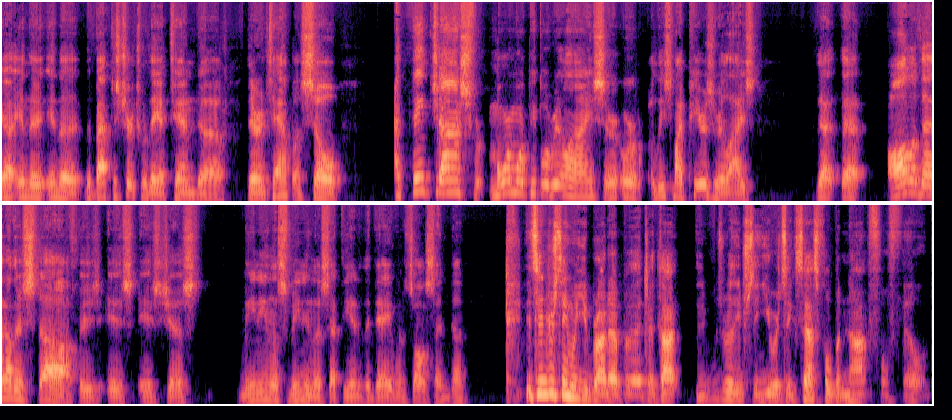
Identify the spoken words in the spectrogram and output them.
uh, in the in the the Baptist church where they attend uh, there in Tampa. So I think Josh, more and more people realize, or or at least my peers realize, that that all of that other stuff is is is just meaningless, meaningless at the end of the day when it's all said and done. It's interesting what you brought up, which I thought was really interesting. You were successful but not fulfilled.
